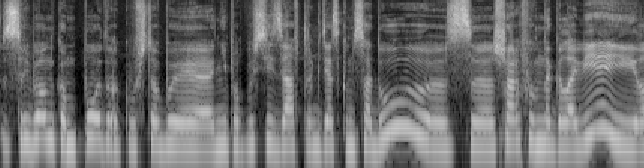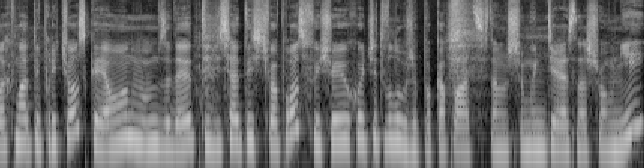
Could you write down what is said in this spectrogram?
с ребенком под руку, чтобы не пропустить завтрак в детском саду, с шарфом на голове и лохматой прической, а он вам задает 50 тысяч вопросов, еще и хочет в луже покопаться, потому что ему интересно, что умней.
